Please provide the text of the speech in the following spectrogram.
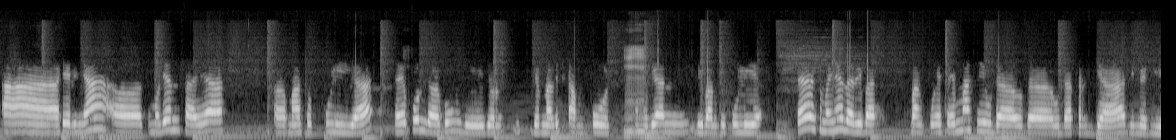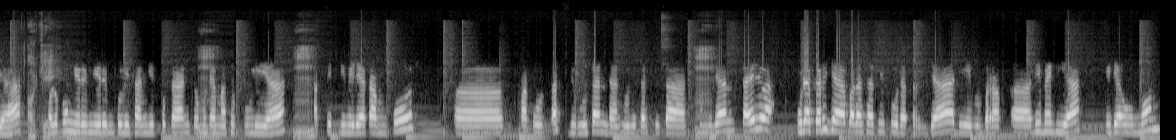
Ah, akhirnya eh, kemudian saya eh, masuk kuliah, saya pun gabung di jur- jurnalis kampus. Mhm. Kemudian di bangku kuliah, saya sebenarnya dari ba- bangku SMA sih udah udah udah kerja di media, Oke. walaupun ngirim-ngirim tulisan gitu kan. Kemudian Hmm. masuk kuliah, Mhm. aktif di media kampus, eh, fakultas, jurusan dan universitas. Hmm. Kemudian saya juga udah kerja pada saat itu udah kerja di beberapa eh, di media media umum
